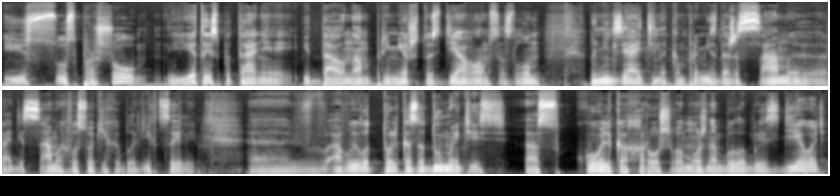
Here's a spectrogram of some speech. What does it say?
Иисус прошел и это испытание, и дал нам пример, что с дьяволом, со злом, ну нельзя идти на компромисс даже самых, ради самых высоких и благих целей. Э, а вы вот только задумайтесь, сколько хорошего можно было бы сделать,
